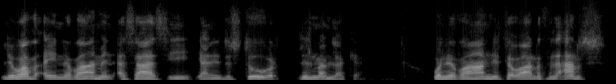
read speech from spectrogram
لوضع نظام أساسي يعني دستور للمملكة ونظام لتوارث العرش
